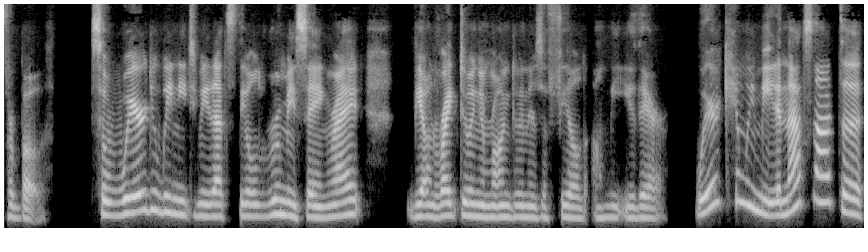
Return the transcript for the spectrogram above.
for both? So, where do we need to be? That's the old Rumi saying, right? Beyond right doing and wrong doing, there's a field. I'll meet you there where can we meet? And that's not the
